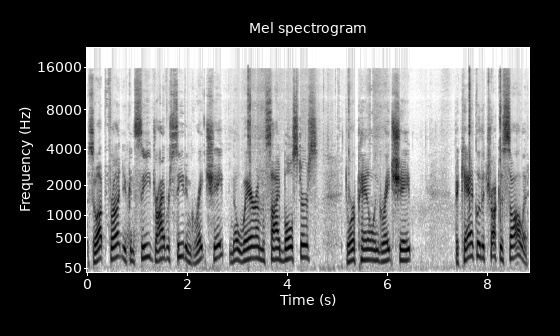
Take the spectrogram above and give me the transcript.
So up front, you can see driver's seat in great shape. No wear on the side bolsters. Door panel in great shape. Mechanically, the truck is solid.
